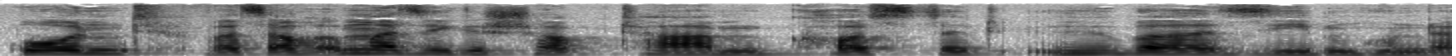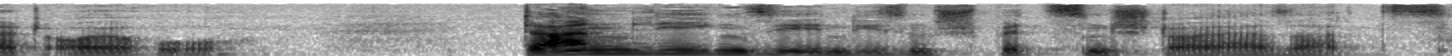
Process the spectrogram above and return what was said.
und was auch immer Sie geshoppt haben, kostet über 700 Euro. Dann liegen Sie in diesem Spitzensteuersatz.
